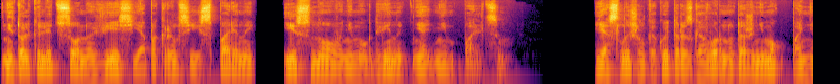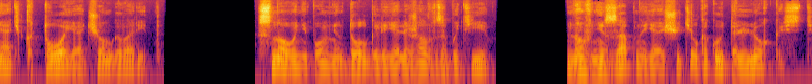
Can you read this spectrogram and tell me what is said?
Не только лицо, но весь я покрылся испариной и снова не мог двинуть ни одним пальцем. Я слышал какой-то разговор, но даже не мог понять, кто и о чем говорит. Снова не помню, долго ли я лежал в забытии, но внезапно я ощутил какую-то легкость,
